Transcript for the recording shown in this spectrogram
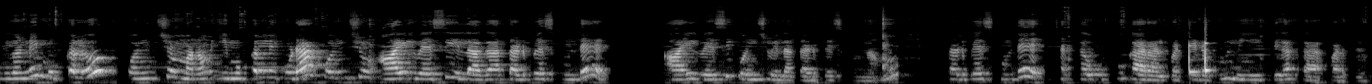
ఇదిగోండి ముక్కలు కొంచెం మనం ఈ ముక్కల్ని కూడా కొంచెం ఆయిల్ వేసి ఇలాగా తడిపేసుకుంటే ఆయిల్ వేసి కొంచెం ఇలా తడిపేసుకున్నాము. తడిపేసుకుంటే చక్కగా ఉప్పు కారాలు పట్టేటప్పుడు నీట్గా పడుతుంది.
